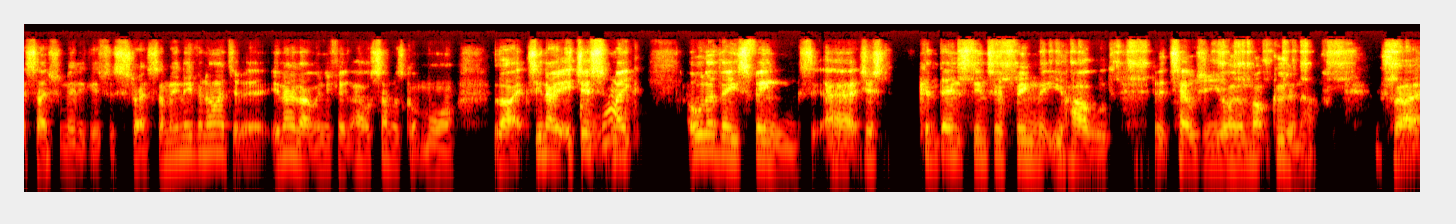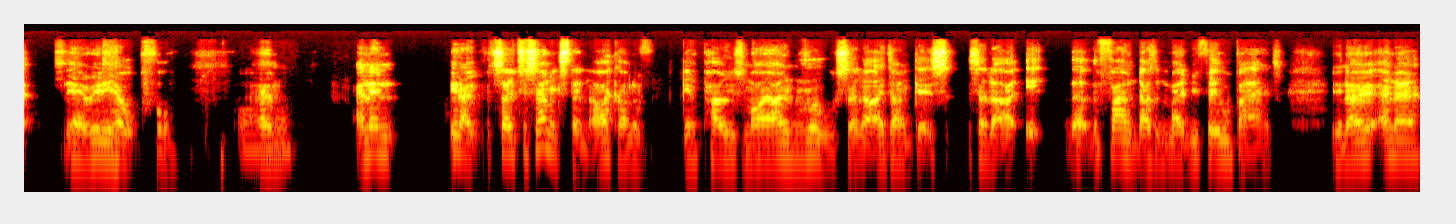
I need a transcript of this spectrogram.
social media gives us stress. I mean, even I do it. You know, like when you think, oh, someone's got more likes. You know, it just yeah. make all of these things uh, just condensed into a thing that you hold that tells you you're not good enough. It's like, yeah, really helpful. Um, and then, you know, so to some extent, I kind of impose my own rules so that I don't get so that I, it that the phone doesn't make me feel bad, you know. And uh,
